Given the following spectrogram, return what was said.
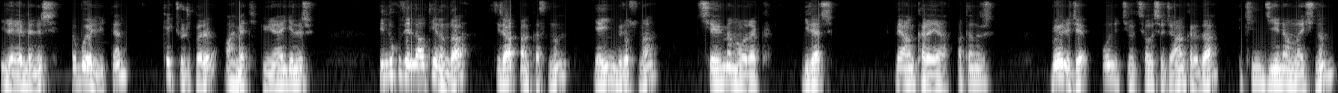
ile evlenir ve bu evlilikten tek çocukları Ahmet dünyaya gelir. 1956 yılında Ziraat Bankası'nın yayın bürosuna çevirmen olarak girer ve Ankara'ya atanır. Böylece 13 yıl çalışacağı Ankara'da ikinci yeni anlayışının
